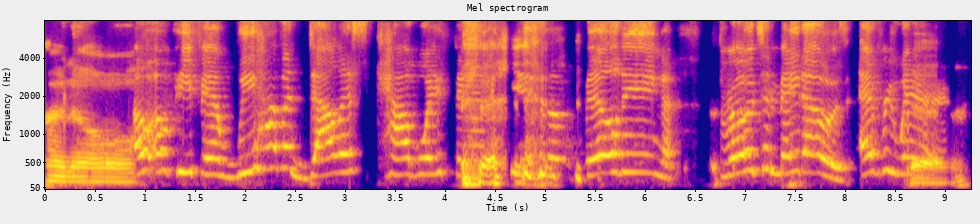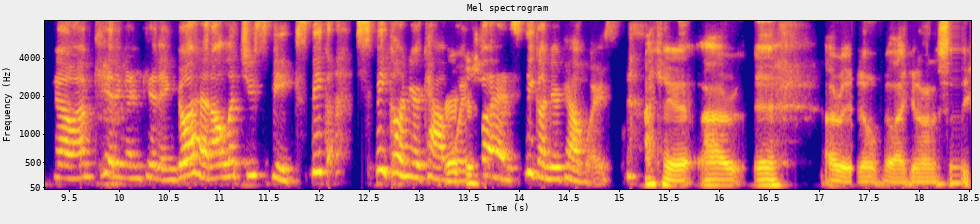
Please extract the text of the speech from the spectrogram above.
I know. OOP fan, we have a Dallas Cowboy fan in the building. Throw tomatoes everywhere. No, I'm kidding. I'm kidding. Go ahead. I'll let you speak. Speak. Speak on your Cowboys. Go ahead. Speak on your Cowboys. I can't. I eh, I really don't feel like it. Honestly,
